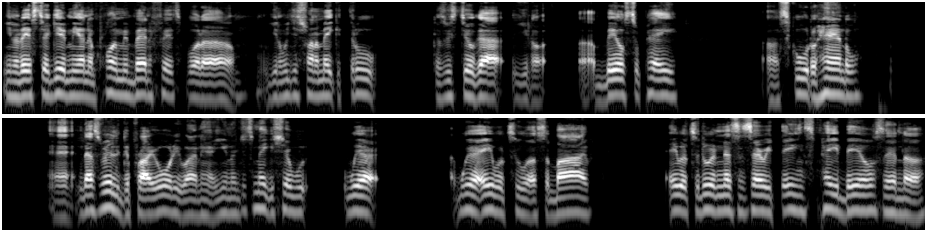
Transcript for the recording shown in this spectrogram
You know, they still giving me unemployment benefits, but uh, you know, we just trying to make it through because we still got, you know, uh, bills to pay, uh, school to handle, and that's really the priority right now. You know, just making sure we, we are we are able to uh, survive, able to do the necessary things, pay bills, and uh,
